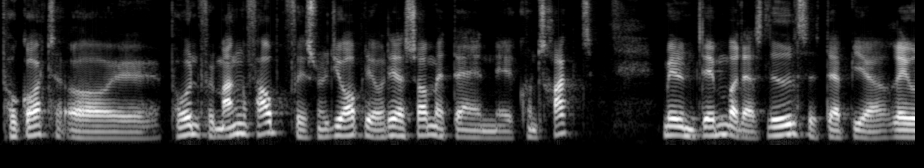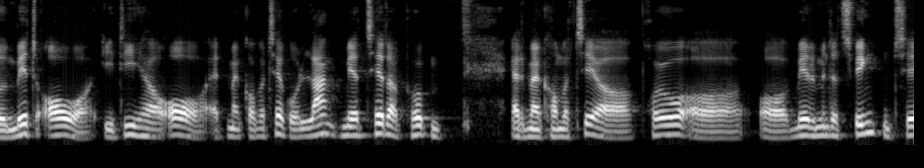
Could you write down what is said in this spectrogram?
på godt og øh, på ondt, for mange fagprofessionelle, de oplever det her som, at der er en øh, kontrakt mellem dem og deres ledelse, der bliver revet midt over i de her år, at man kommer til at gå langt mere tættere på dem, at man kommer til at prøve at, at mere eller mindre tvinge dem til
